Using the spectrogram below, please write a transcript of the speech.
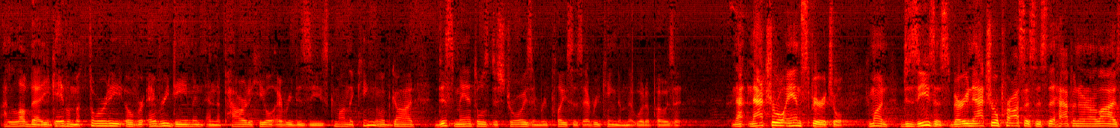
I love that. He gave him authority over every demon and the power to heal every disease. Come on, the kingdom of God dismantles, destroys, and replaces every kingdom that would oppose it. natural and spiritual. Come on, diseases, very natural processes that happen in our lives.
